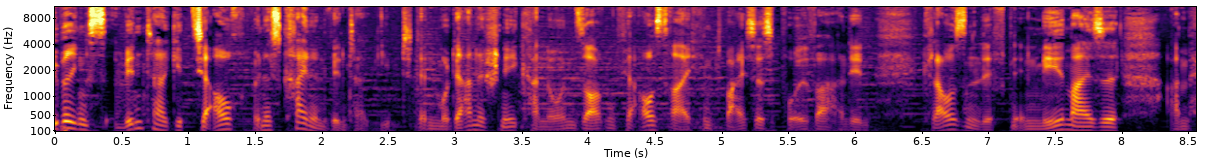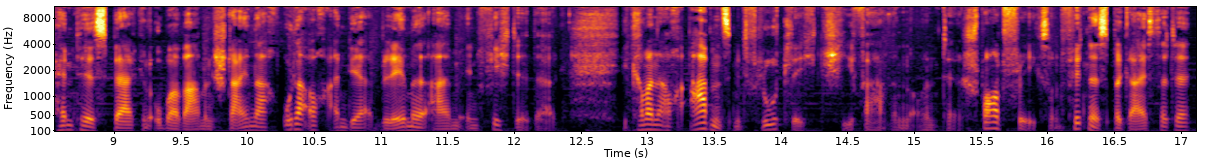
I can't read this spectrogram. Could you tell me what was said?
Übrigens, Winter gibt's ja auch, wenn es keinen Winter gibt. Denn moderne Schneekanonen sorgen für ausreichend weißes Pulver an den Klausenliften in Mehlmeise, am Hempelsberg in Oberwarmensteinach oder auch an der Blämelalm in Fichtelberg. Hier kann man auch abends mit Flutlicht Skifahren und äh, Sportfreaks und Fitnessbegeisterte,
